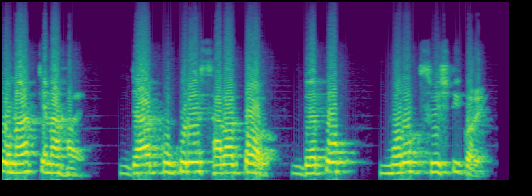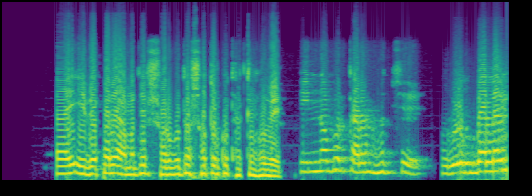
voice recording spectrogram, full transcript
পোনা কেনা হয় যা পুকুরে ছাড়ার পর ব্যাপক মরক সৃষ্টি করে। তাই এ ব্যাপারে আমাদের সর্বদা সতর্ক থাকতে হবে। তিন নম্বর কারণ হচ্ছে রোগবালাই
